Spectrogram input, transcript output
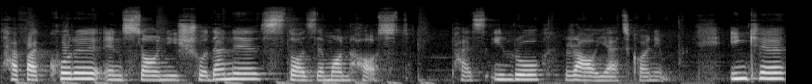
تفکر انسانی شدن سازمان هاست. پس این رو رعایت کنیم. اینکه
